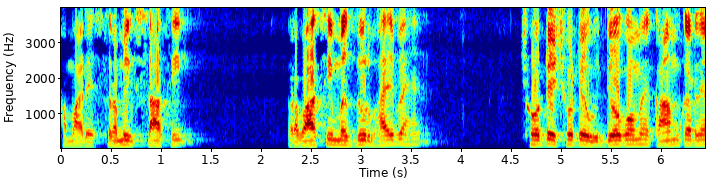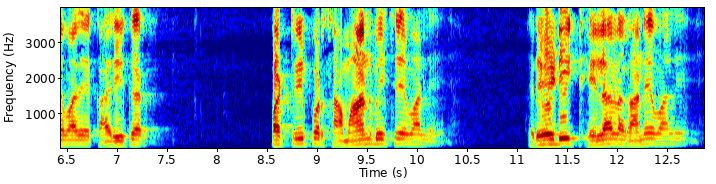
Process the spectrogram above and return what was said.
हमारे श्रमिक साथी, प्रवासी मजदूर भाई बहन छोटे छोटे उद्योगों में काम करने वाले कारीगर, पटरी पर सामान बेचने वाले रेडी ठेला लगाने वाले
